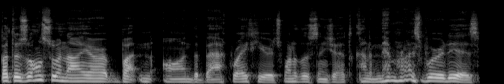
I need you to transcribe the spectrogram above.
But there's also an IR button on the back right here. It's one of those things you have to kind of memorize where it is,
